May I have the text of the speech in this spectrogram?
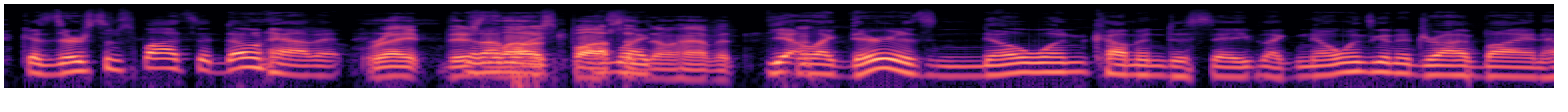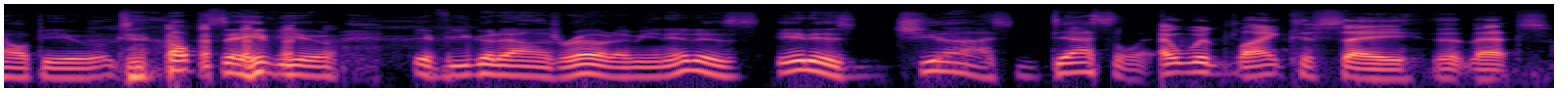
because there's some spots that don't have it Right. There's a lot like- of spots that don't have it. yeah like there is no one coming to save like no one's going to drive by and help you to help save you if you go down this road i mean it is it is just desolate I would like to say that that's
